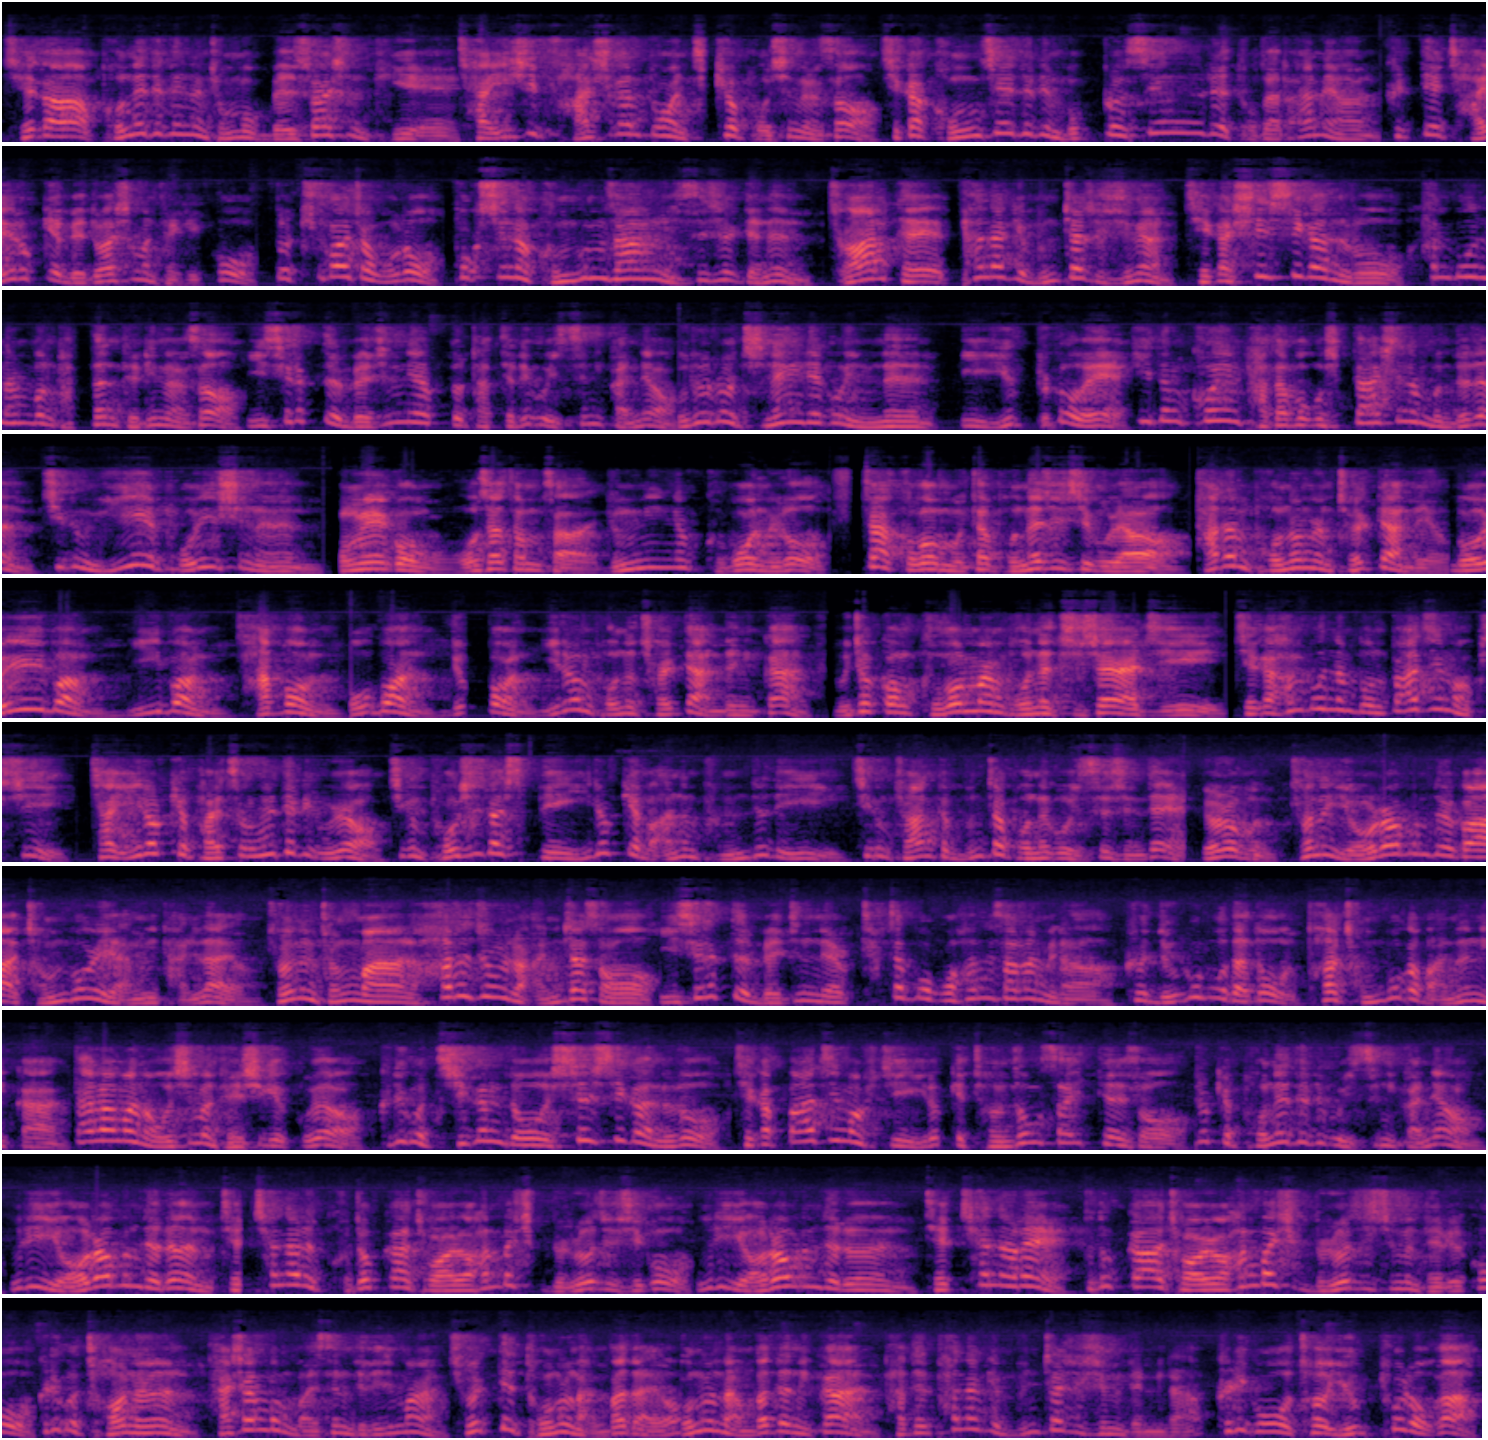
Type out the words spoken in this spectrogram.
제가 보내드리는 종목 매수하신 뒤에 자 24시간 동안 지켜보시면서 제가 공지해드린 목표 수익률에 도달하면 그때 자유롭게 매도하시면 되겠고 또 추가적으로 혹시나 궁금사항이 있으실 때는 저한테 편하게 문자 주시면 제가 실시간으로 한 분 한 분 답변 드리면서 이 세력들 매집 내역도 다 드리고 있으니까요. 무료로 진행되고 있는 이 6%의 히든 코인 받아보고 싶다 하시는 분들은 지금 위에 보이시는 010-5434-6669번으로 숫자 9번부터 보내주시고요. 다른 번호는 절대 안 돼요. 뭐 1번, 2번, 4번, 5번, 6번 이런 번호 절대 안 되니까 무조건 9번만 보내주셔야지 제가 한분 한 분 빠짐없이 자 이렇게 발송해드리고요. 지금 보시다시피 이렇게 많은 분들이 지금 저한테 문자 보내고 있으신데 여러분 저는 여러분들과 정보의 양이 달라요. 저는 정말 하루 종일 앉아서 이 세력들 매진 내역 찾아보고 하는 사람이라 그 누구보다도 다 정보가 많으니까 따라만 오시면 되시겠고요. 그리고 지금도 실시간으로 제가 빠짐없이 이렇게 전송 사이트에서 이렇게 보내드리고 있으니까요. 우리 여러분들은 제 채널을 구독과 좋아요 한 번씩 눌러주시고 우리 여러분들은 제 채널에 구독과 좋아요 한 번씩 눌러주시면 되겠고 그리고 저는 다시 한번 말씀드리지만 절대 돈은 안 받아요. 돈은 안 받으니까 다들 편하게 문자 주시면 됩니다. 그리고 저 6%가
